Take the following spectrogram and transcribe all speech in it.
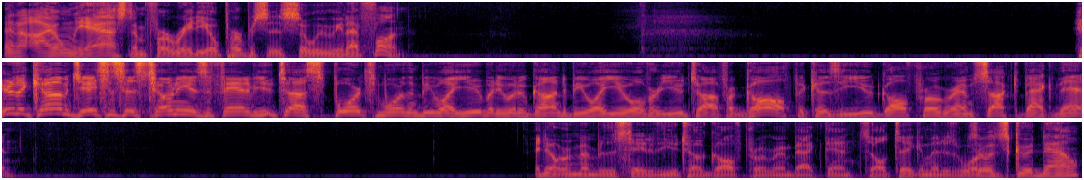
And I only asked him for radio purposes so we could have fun. Here they come. Jason says Tony is a fan of Utah sports more than BYU, but he would have gone to BYU over Utah for golf because the Ute golf program sucked back then. I don't remember the state of the Utah golf program back then, so I'll take him at his word. So it's good now?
